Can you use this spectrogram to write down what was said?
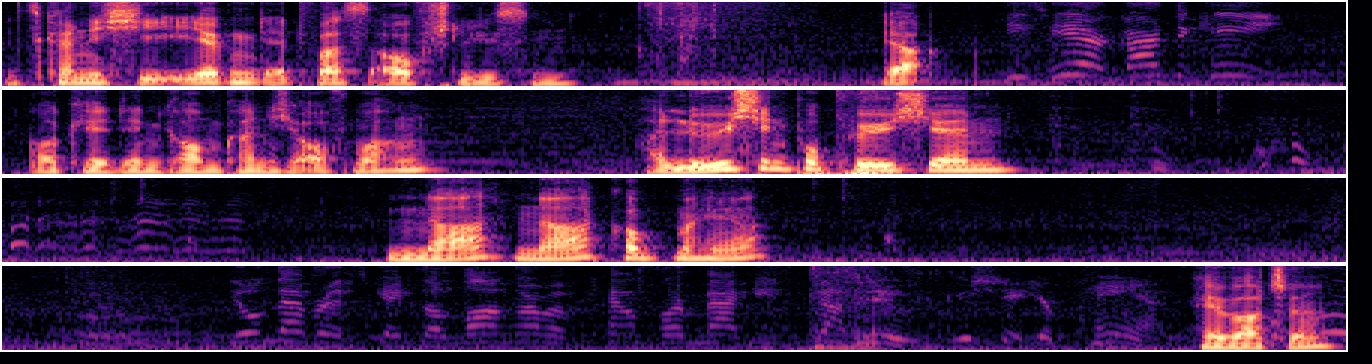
Jetzt kann ich hier irgendetwas aufschließen. Ja. Okay, den Raum kann ich aufmachen. Hallöchen, Popöchen. Na, na, kommt mal her. Hey, warte.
